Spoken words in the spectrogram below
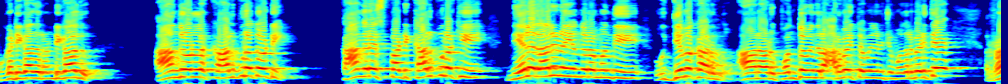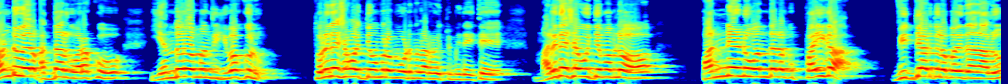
ఒకటి కాదు రెండు కాదు. ఆందోళనల కాల్పులతోటి కాంగ్రెస్ పార్టీ కాల్పులకి నేలరాలిన ఎందరో మంది ఉద్యమకారులు. ఆనాడు పంతొమ్మిది వందల అరవై తొమ్మిది నుంచి మొదలు పెడితే రెండు వేల పద్నాలుగు వరకు ఎందరో మంది యువకులు తొలిదేశ ఉద్యమంలో మూడు వందల అరవై తొమ్మిది అయితే మలిదేశ ఉద్యమంలో పన్నెండు వందలకు పైగా విద్యార్థుల బలిదానాలు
